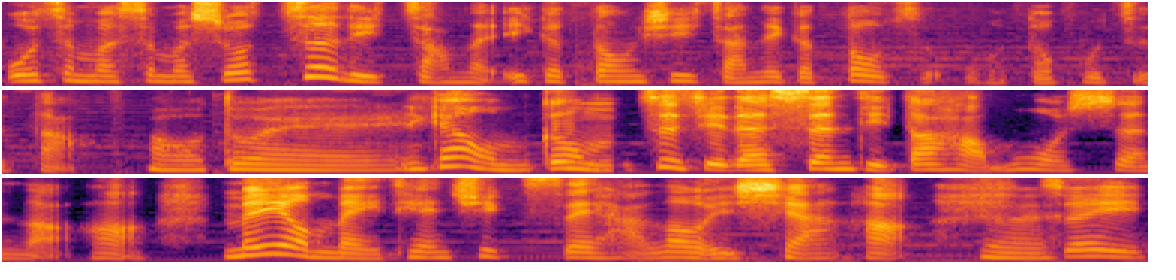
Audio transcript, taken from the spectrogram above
我怎么什么时候这里长了一个东西，长了一个豆子，我都不知道。哦，对，你看我们跟我们自己的身体都好陌生了哈，没有每天去 say hello 一下哈。对，所以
